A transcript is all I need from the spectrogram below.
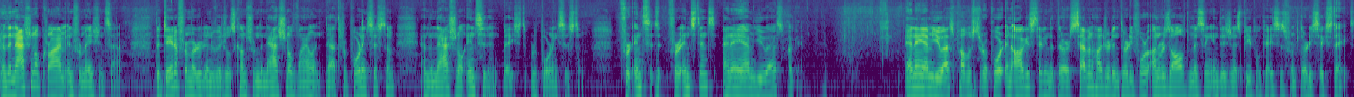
And the National Crime Information Center. The data for murdered individuals comes from the National Violent Death Reporting System and the National Incident Based Reporting System. For, in- for instance, NAMUS, okay. NAMUS published a report in August stating that there are 734 unresolved missing indigenous people cases from 36 states.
